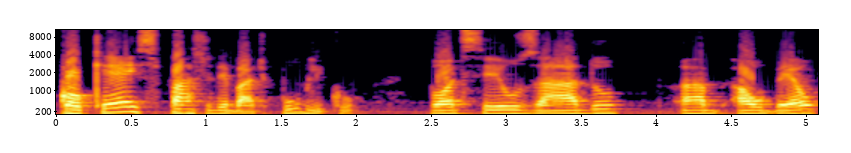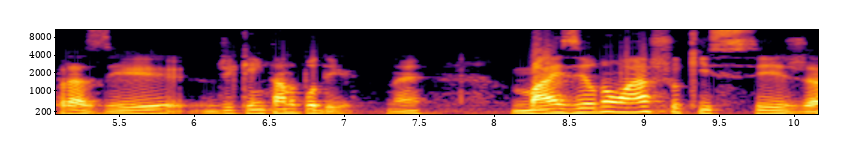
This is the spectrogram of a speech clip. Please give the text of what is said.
qualquer espaço de debate público pode ser usado a, ao bel prazer de quem está no poder, né? Mas eu não acho que seja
